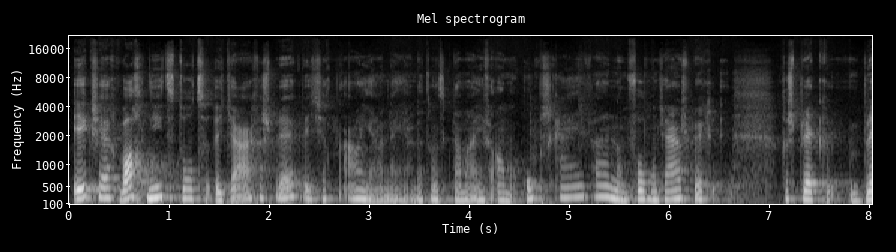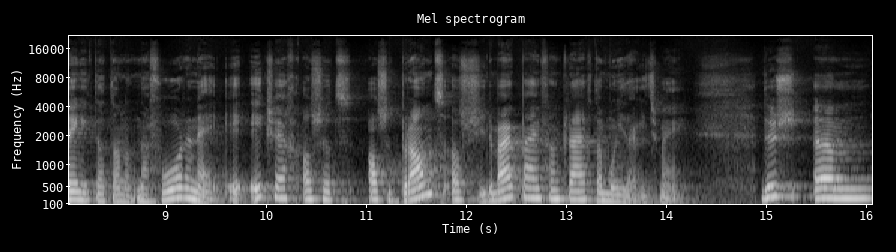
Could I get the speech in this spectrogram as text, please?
ik zeg, wacht niet tot het jaargesprek. Dat je zegt, nou ja, nou ja, dat moet ik dan maar even allemaal opschrijven. En dan volgend jaargesprek gesprek breng ik dat dan naar voren. Nee, ik zeg, als het, als het brandt, als je er buikpijn van krijgt, dan moet je daar iets mee. Dus um,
